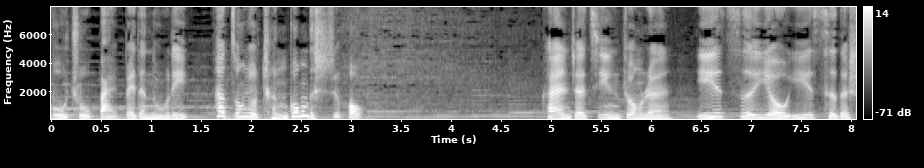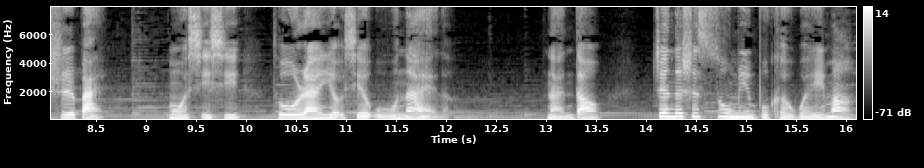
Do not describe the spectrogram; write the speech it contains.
付出百倍的努力，他总有成功的时候。看着镜中人一次又一次的失败，莫西西突然有些无奈了。难道真的是宿命不可违吗？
